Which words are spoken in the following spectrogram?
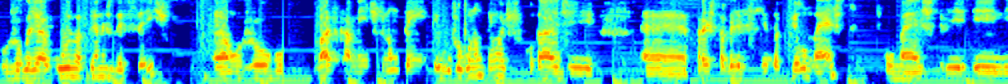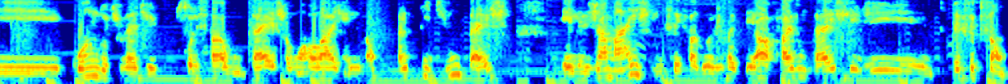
O jogo ele usa apenas D6. É um jogo basicamente que não tem. O jogo não tem uma dificuldade é, pré-estabelecida pelo mestre o mestre, ele, quando tiver de solicitar algum teste, alguma rolagem, ele não vai pedir um teste. Ele jamais, em ceifadores, vai ter, ah, faz um teste de percepção,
